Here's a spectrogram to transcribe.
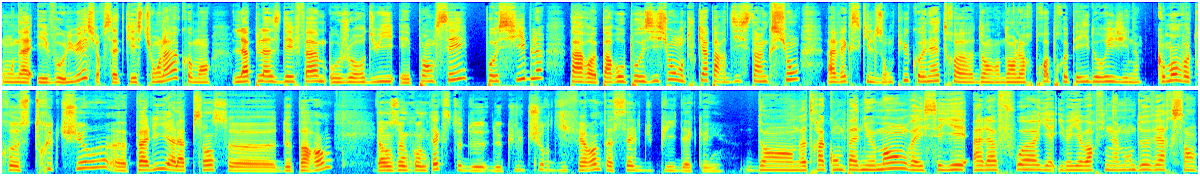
on a évolué sur cette question-là, comment la place des femmes aujourd'hui est pensée, possible, par, euh, opposition, en tout cas par distinction avec ce qu'ils ont pu connaître euh, dans, leur propre pays d'origine. Comment votre structure euh, pallie à l'absence de parents dans un contexte de culture différente à celle du pays d'accueil? Dans notre accompagnement, on va essayer à la fois, il, va y avoir finalement deux versants.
